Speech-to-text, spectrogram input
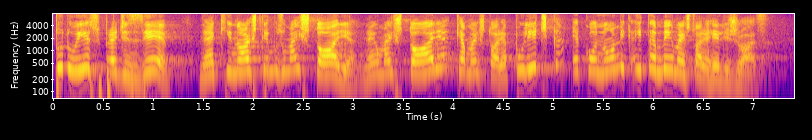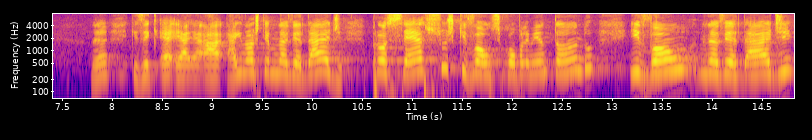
Tudo isso para dizer né, que nós temos uma história, né, uma história que é uma história política, econômica e também uma história religiosa. Né? Quer dizer, é, é, aí nós temos, na verdade, processos que vão se complementando e vão, na verdade,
